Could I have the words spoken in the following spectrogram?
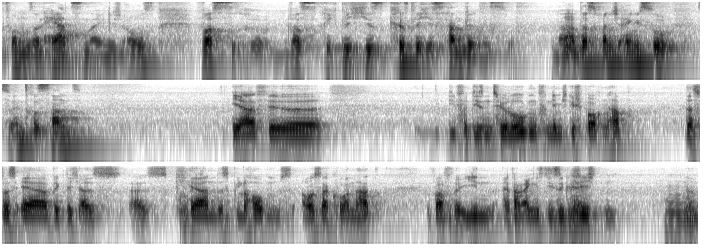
von unseren Herzen eigentlich aus, was, was richtiges christliches Handeln ist. Na, ja. Und das fand ich eigentlich so, so interessant. Ja, für die, von diesen Theologen, von dem ich gesprochen habe, das, was er wirklich als, als Kern des Glaubens auserkoren hat, war für ihn einfach eigentlich diese Geschichten. Mhm. Ne?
